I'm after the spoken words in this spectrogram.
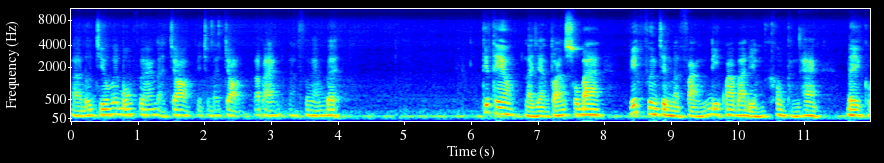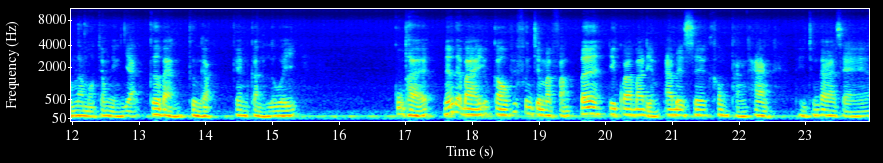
à, đối chiếu với bốn phương án đã cho thì chúng ta chọn đáp án là phương án B. Tiếp theo là dạng toán số 3 viết phương trình mặt phẳng đi qua 3 điểm không thẳng hàng. Đây cũng là một trong những dạng cơ bản thường gặp các em cần lưu ý. Cụ thể, nếu đề bài yêu cầu viết phương trình mặt phẳng P đi qua 3 điểm ABC không thẳng hàng thì chúng ta sẽ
